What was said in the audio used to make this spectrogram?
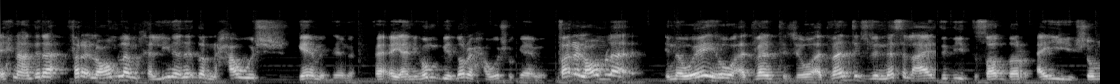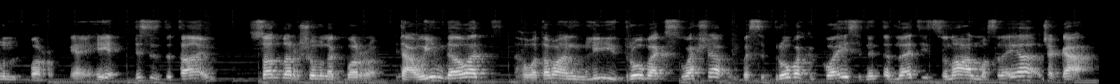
إحنا عندنا فرق العملة مخلينا نقدر نحوش جامد هنا. يعني هم بيقدروا يحوشوا جامد. فرق العملة in a way هو advantage هو advantage للناس اللي عايز تبتدي تصدر أي شغل بره. يعني هي this is the time تصدر شغلك بره. التعويم دوت هو طبعا ليه drawbacks وحشة بس ال drawback الكويس إن أنت دلوقتي الصناعة المصرية تشجعك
